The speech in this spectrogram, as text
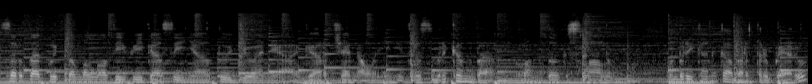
serta klik tombol notifikasinya tujuannya agar channel ini terus berkembang untuk selalu memberikan kabar terbaru,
